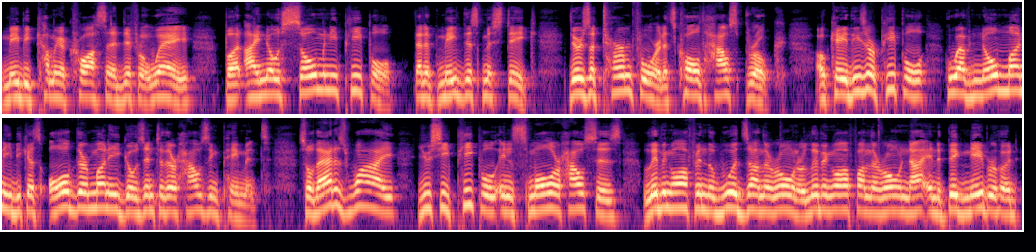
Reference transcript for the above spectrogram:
maybe coming across in a different way, but I know so many people that have made this mistake. There's a term for it. It's called house broke. Okay, these are people who have no money because all of their money goes into their housing payment. So that is why you see people in smaller houses living off in the woods on their own or living off on their own, not in a big neighborhood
